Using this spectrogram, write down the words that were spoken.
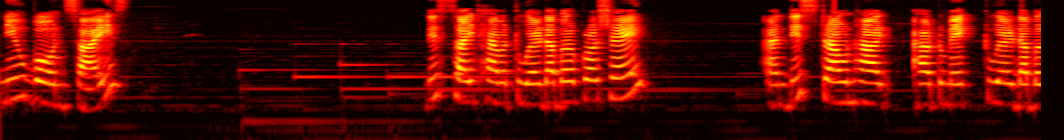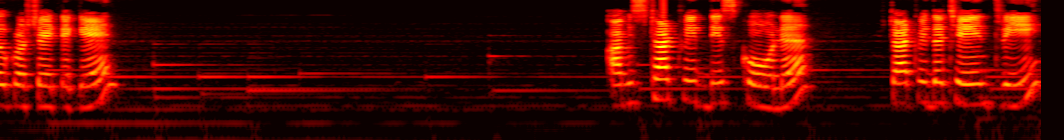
newborn size. This side have a 12 double crochet and this round have, have to make 12 double crochet again I'm start with this corner. Start with the chain 3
